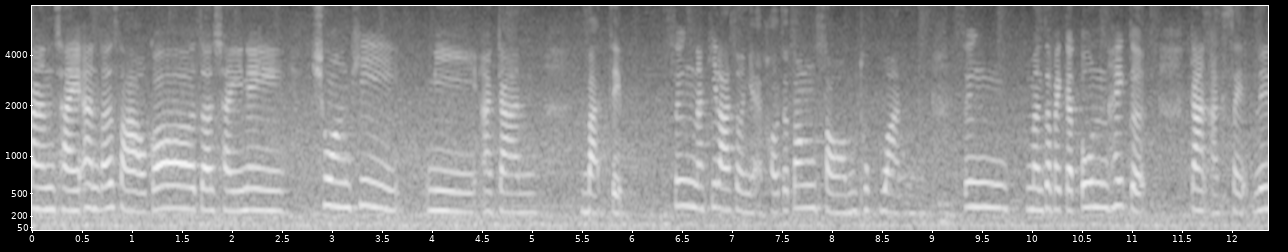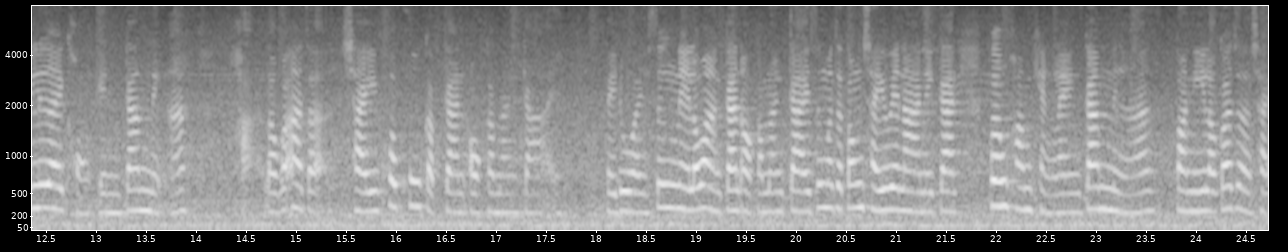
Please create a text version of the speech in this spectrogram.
การใช้อันตราซาวก็จะใช้ในช่วงที่มีอาการบาดเจ็บ ซึ่งนักกีฬาส่วนใหญ่เขาจะต้องซ้อมทุกวัน ซึ่งมันจะไปกระตุ้นให้เกิด การอักเสบเรื่อยๆ ของเอ็นกล้ามเนื้อค่ะ เราก็อาจจะใช้ควบคู่กับการออกกำลังกายไปด้วย ซึ่งในระหว่างการออกกำลังกาย ซึ่งมันจะต้องใช้เวลาในการเพิ่มความแข็งแรงกล้ามเนื้อ ตอนนี้เราก็จะใช้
